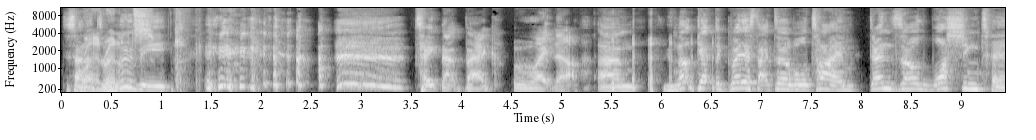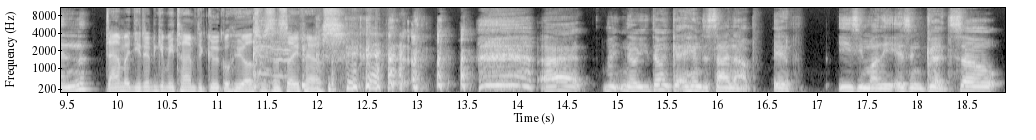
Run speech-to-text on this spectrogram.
to sign Ryan up to Reynolds. a movie. Take that back right now. Um, you not get the greatest actor of all time, Denzel Washington. Damn it, you didn't give me time to Google who else was in Safe House. uh, but, you know, you don't get him to sign up if Easy Money isn't good. So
